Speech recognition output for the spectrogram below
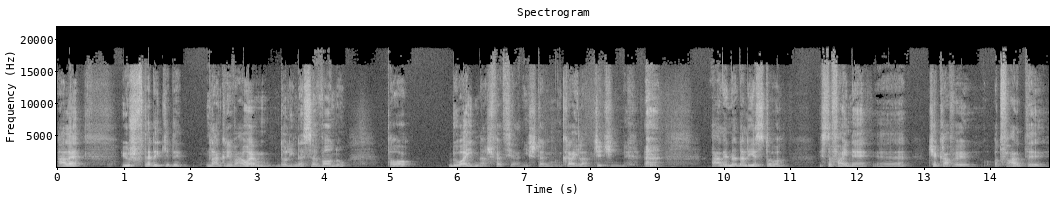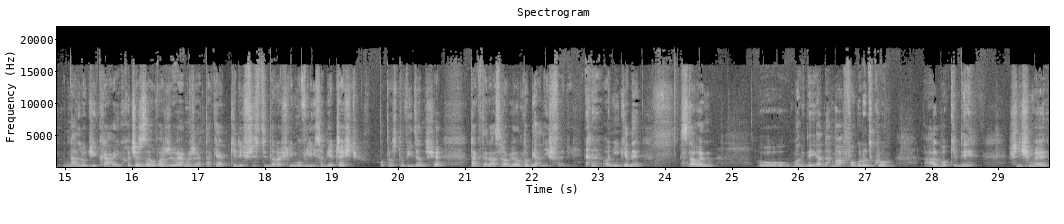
Ale już wtedy, kiedy nagrywałem Dolinę Sewonu, to była inna Szwecja niż ten kraj lat dziecinnych. Ale nadal jest to, jest to fajny, e, ciekawy, otwarty na ludzi kraj, chociaż zauważyłem, że tak jak kiedyś wszyscy dorośli mówili sobie cześć, po prostu widząc się, tak teraz robią to biali Szwedzi. Oni, kiedy stałem u Magdy i Adama w ogródku, albo kiedy szliśmy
